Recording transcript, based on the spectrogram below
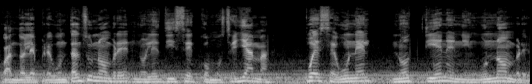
Cuando le preguntan su nombre, no les dice cómo se llama, pues según él no tiene ningún nombre.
